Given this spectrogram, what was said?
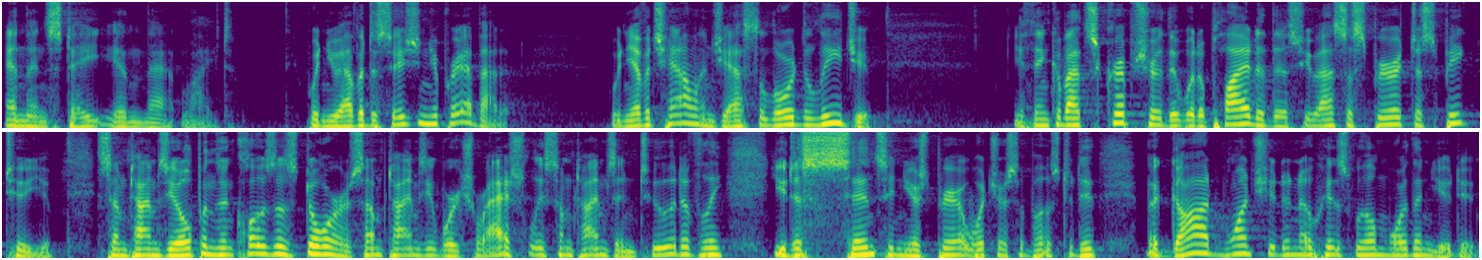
and then stay in that light. When you have a decision, you pray about it. When you have a challenge, you ask the Lord to lead you. You think about scripture that would apply to this. You ask the Spirit to speak to you. Sometimes He opens and closes doors. Sometimes He works rationally, sometimes intuitively. You just sense in your spirit what you're supposed to do. But God wants you to know His will more than you do.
